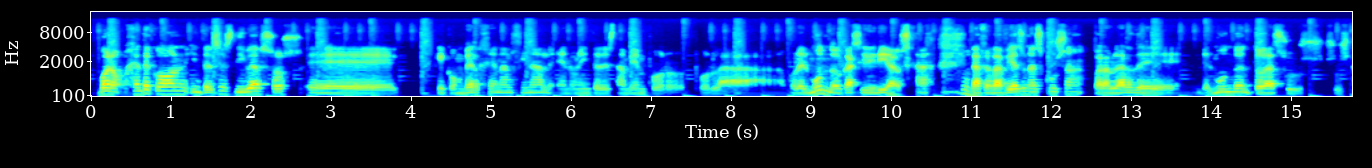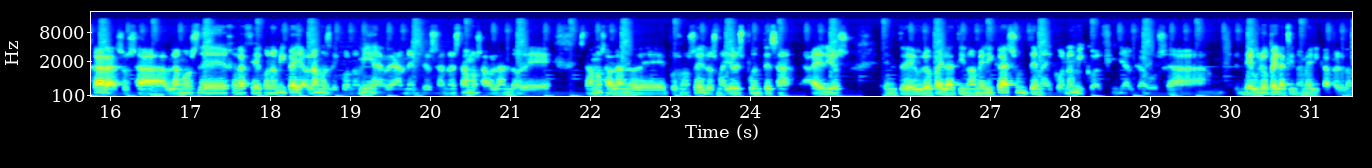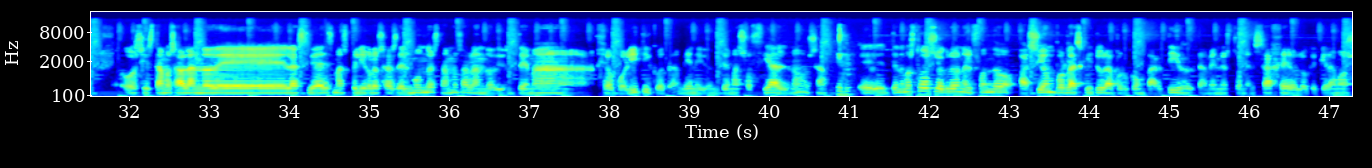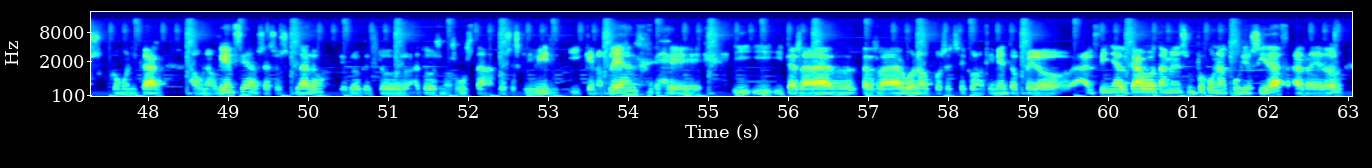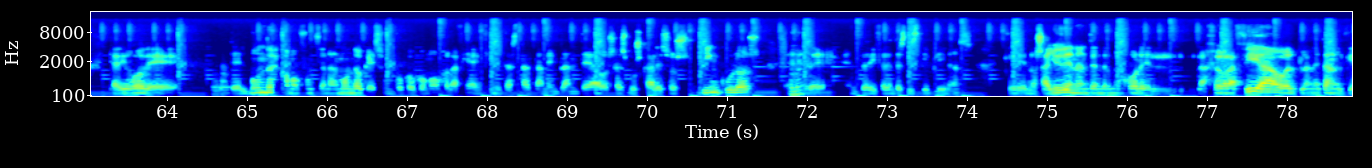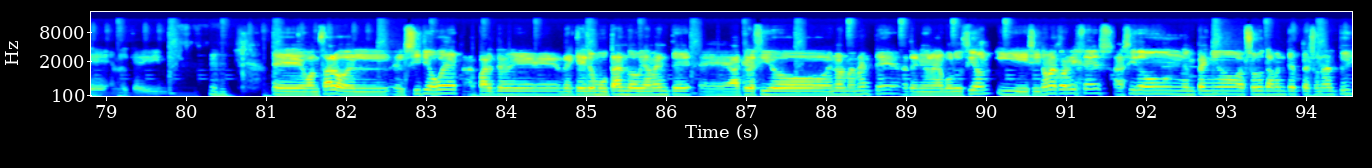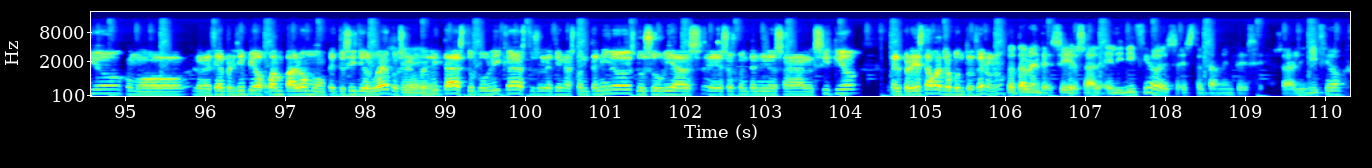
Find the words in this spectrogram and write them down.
Bueno, gente con intereses diversos eh, que convergen al final en un interés también por, por, la, por el mundo, casi diría. O sea, la geografía es una excusa para hablar de, del mundo en todas sus, sus, caras. O sea, hablamos de geografía económica y hablamos de economía realmente. O sea, no estamos hablando de, estamos hablando de, pues no sé, los mayores puentes aéreos entre Europa y Latinoamérica es un tema económico, al fin y al cabo, o sea, de Europa y Latinoamérica, perdón. O si estamos hablando de las ciudades más peligrosas del mundo, estamos hablando de un tema geopolítico también y de un tema social, ¿no? O sea, eh, tenemos todos, yo creo, en el fondo pasión por la escritura, por compartir también nuestro mensaje o lo que queramos comunicar a una audiencia, o sea, eso es claro. Yo creo que todo, a todos nos gusta pues, escribir y que nos lean eh, y, trasladar, trasladar, bueno, pues ese conocimiento, pero al fin y al cabo también es un poco una curiosidad alrededor, ya digo, de, del mundo y cómo funciona el mundo, que es un poco como Geografía Infinita está también planteado, o sea, es buscar esos vínculos entre, entre diferentes disciplinas que nos ayuden a entender mejor el, la geografía o el planeta en el que, en el que vivimos. Eh, Gonzalo, el, sitio web, aparte de, que ha ido mutando, obviamente, eh, ha crecido enormemente, ha tenido una evolución y si no me corriges, ha sido un empeño absolutamente personal tuyo, como lo decía al principio, Juan Palomo de tus sitios web, o sea, tú editas, tú publicas, tú seleccionas contenidos, tú subías eh, esos contenidos al sitio el periodista 4.0, ¿no? Totalmente, sí. O sea, el, inicio es, es, totalmente ese. O sea, el inicio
